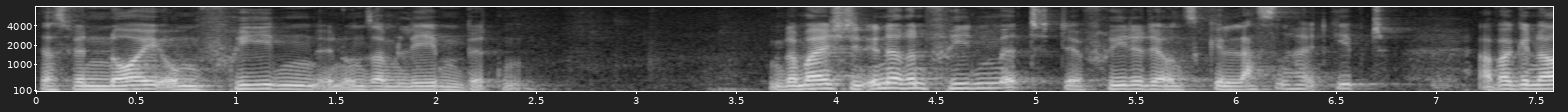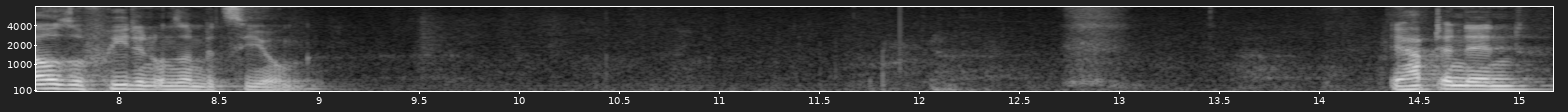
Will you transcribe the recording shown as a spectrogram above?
Dass wir neu um Frieden in unserem Leben bitten. Und da meine ich den inneren Frieden mit, der Friede, der uns Gelassenheit gibt, aber genauso Friede in unseren Beziehungen. Ihr habt in den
